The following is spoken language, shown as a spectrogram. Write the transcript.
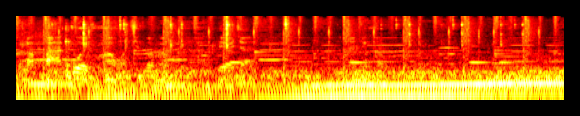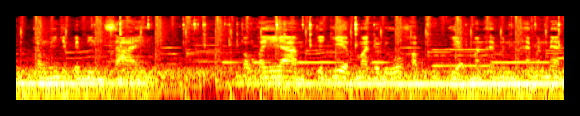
สำหรับปลากล้วยของเราชิประมาณนี้ครับเดี๋ยวจะนั่นนะครับตรงนี้จะเป็นดินทรายต้องพยายามจะเหยียบมันดูดูครับเหยียบมันให้มันให้มันแน่น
